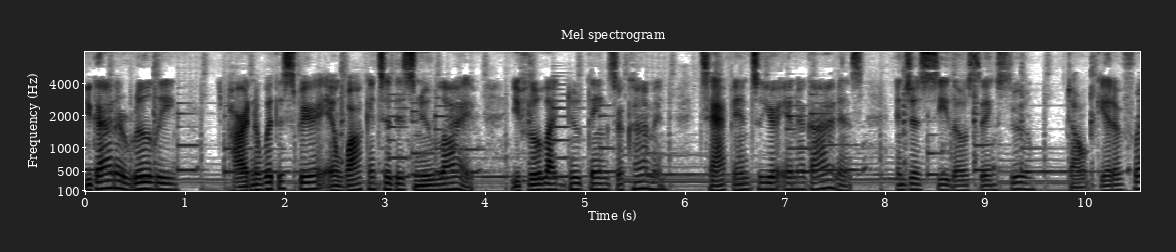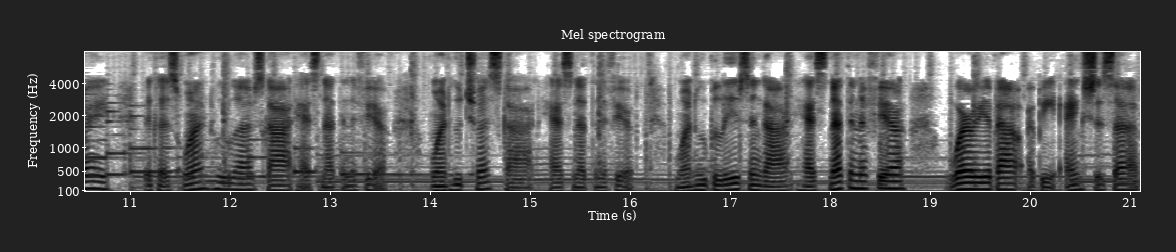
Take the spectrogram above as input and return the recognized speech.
You got to really Partner with the Spirit and walk into this new life. You feel like new things are coming. Tap into your inner guidance and just see those things through. Don't get afraid because one who loves God has nothing to fear. One who trusts God has nothing to fear. One who believes in God has nothing to fear, worry about, or be anxious of.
